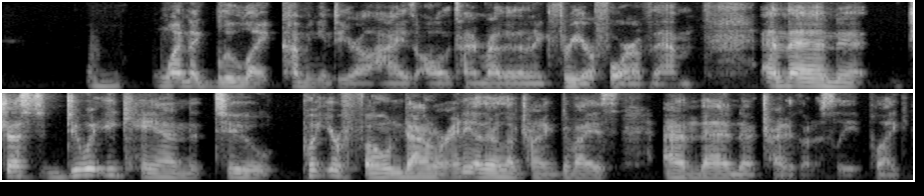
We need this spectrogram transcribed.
one like blue light coming into your eyes all the time rather than like three or four of them. And then just do what you can to put your phone down or any other electronic device and then try to go to sleep. Like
